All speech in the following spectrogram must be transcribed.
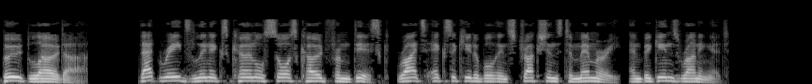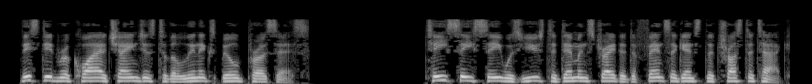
boot loader that reads Linux kernel source code from disk, writes executable instructions to memory, and begins running it. This did require changes to the Linux build process. TCC was used to demonstrate a defense against the trust attack.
